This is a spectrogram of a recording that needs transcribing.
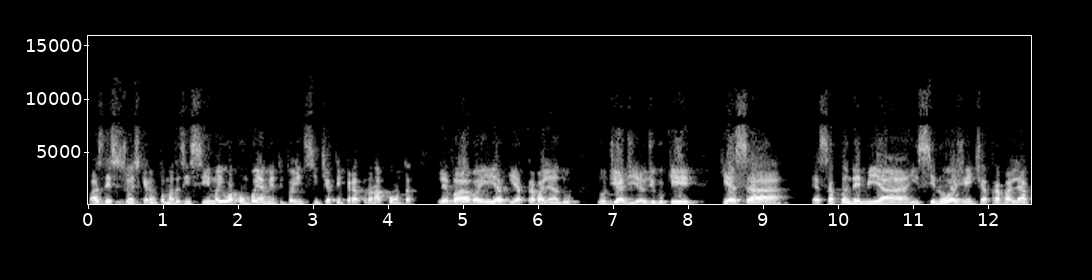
as decisões que eram tomadas em cima e o acompanhamento. Então a gente sentia a temperatura na ponta, levava e ia, ia trabalhando no dia a dia. Eu digo que, que essa, essa pandemia ensinou a gente a trabalhar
